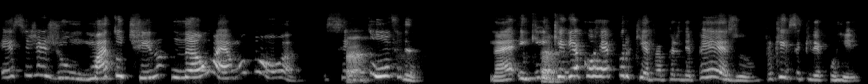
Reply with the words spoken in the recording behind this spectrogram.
esse jejum matutino não é uma boa, sem é. dúvida. Né? E, é. e, queria correr por quê? Para perder peso? Por que você queria correr?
